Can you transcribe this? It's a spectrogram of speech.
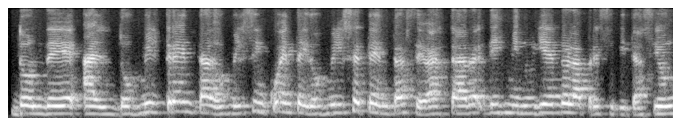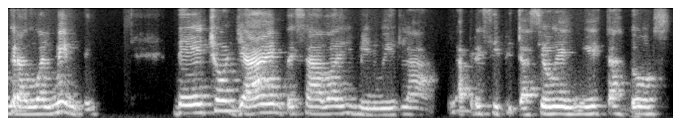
donde al 2030, 2050 y 2070 se va a estar disminuyendo la precipitación gradualmente. De hecho, ya ha empezado a disminuir la, precipitación en estas dos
